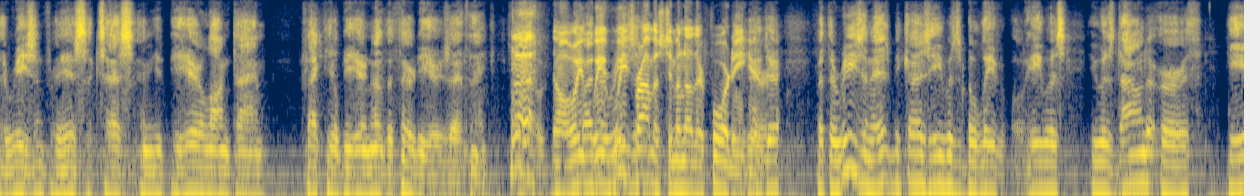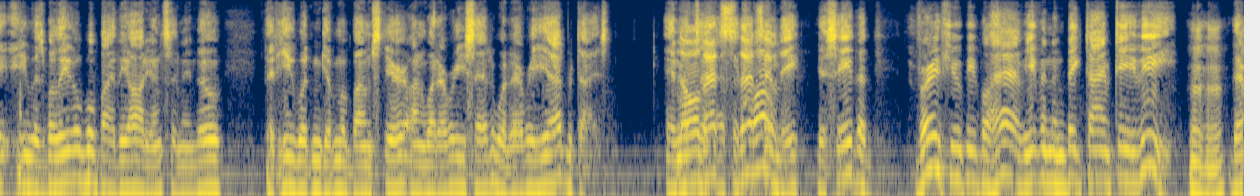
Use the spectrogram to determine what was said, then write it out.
the reason for his success, and he'd be here a long time. In fact, he'll be here another 30 years, I think. No, we, we, the we promised him another 40 here. But the reason is because he was believable. He was he was down to earth. He he was believable by the audience, and they knew that he wouldn't give them a bum steer on whatever he said or whatever he advertised. And No, it's a- that's- it's a that's him. quality you see that very few people have, even in big time TV. hmm They're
